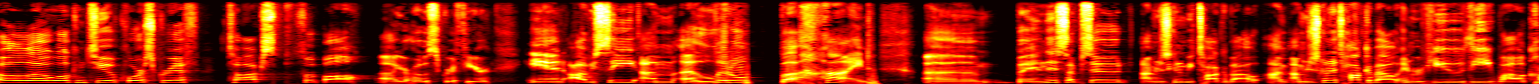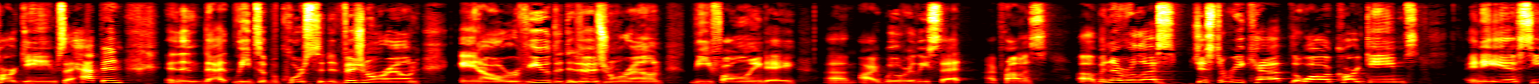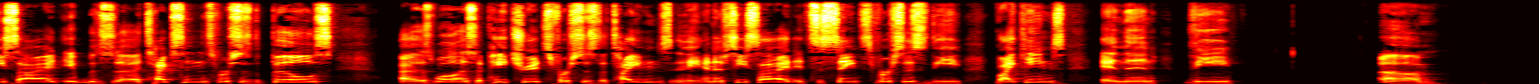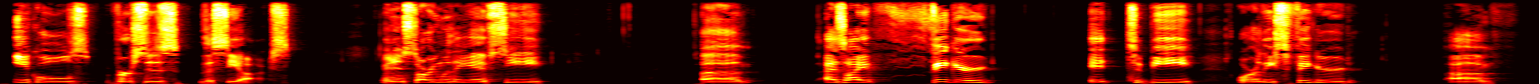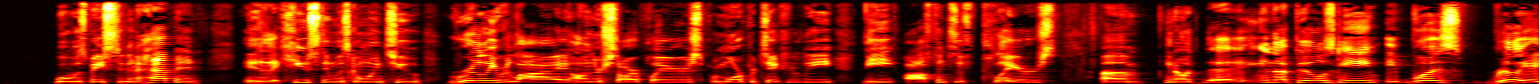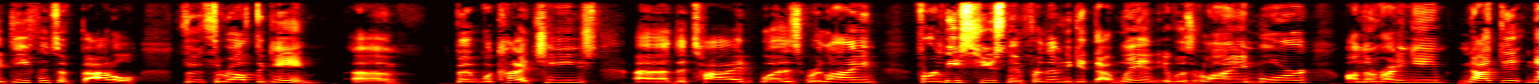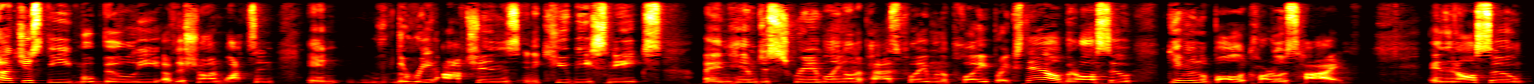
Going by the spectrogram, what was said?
Hello, welcome to, of course, Griff Talks Football. Uh, your host, Griff here. And obviously, I'm a little behind. Um, but in this episode, I'm just going to be talking about, I'm, I'm just going to talk about and review the wild card games that happen. And then that leads up, of course, to the divisional round. And I'll review the divisional round the following day. Um, I will release that, I promise. Uh, but nevertheless, just to recap the wild card games in the AFC side, it was uh, Texans versus the Bills, as well as the Patriots versus the Titans. In the NFC side, it's the Saints versus the Vikings, and then the um, Eagles versus the Seahawks. And then starting with AFC, uh, as I figured it to be, or at least figured um, what was basically going to happen is that Houston was going to really rely on their star players, but more particularly the offensive players. Um, you know, in that Bills game, it was really a defensive battle th- throughout the game. Um, but what kind of changed uh, the tide was relying for at least Houston for them to get that win. It was relying more on the running game, not the, not just the mobility of Deshaun Watson and the read options and the QB sneaks and him just scrambling on the pass play when the play breaks down, but also giving the ball to Carlos Hyde. And then also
